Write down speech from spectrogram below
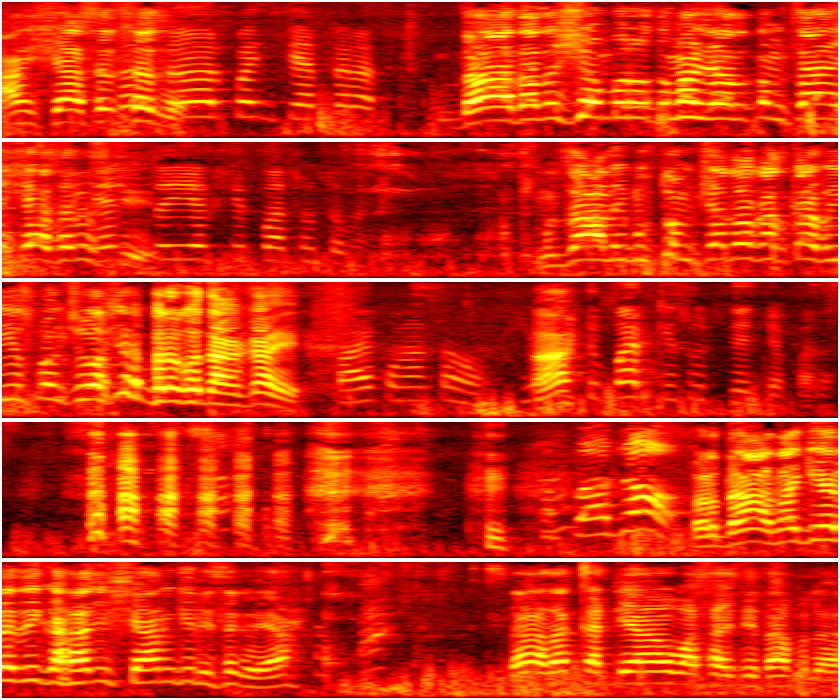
ऐंशी असेल सत्तर पंच्याहत्तर असतं. दादाचं शंभर होतं म्हणल्यावर तुमचं ऐंशी असेलच की. त्यांचं एकशे पाच होतं म्हणजे मग झालं मग तुमच्या दोघात काय वीस पंचवीस वर्ष फरक होता का काय? काय कोणाचं? हा? बारकीच होती त्यांच्या परत. पर दादा गेलं ती घराची शान गेली सगळ्या दादा कट्या वासायचे तिथं आपलं.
